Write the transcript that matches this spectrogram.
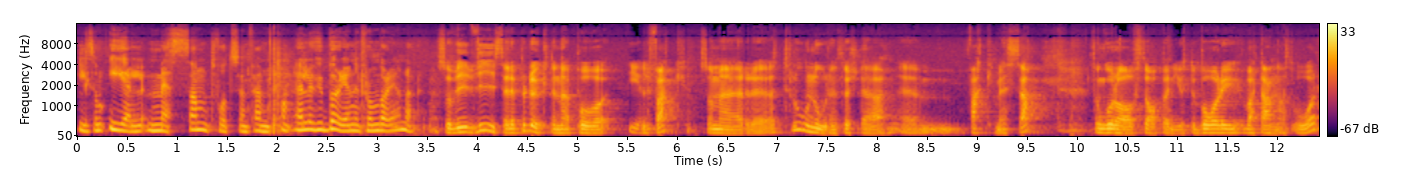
liksom elmässan 2015. Eller hur började ni från början där? Så vi visade produkterna på Elfack som är, eh, jag tror, Nordens största eh, fackmässa som går av stapeln i Göteborg vartannat år.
